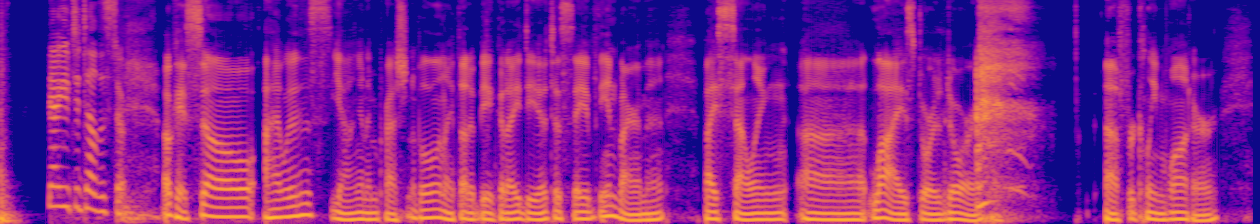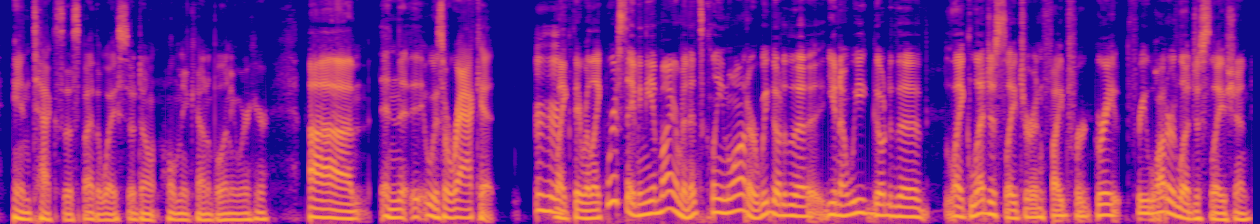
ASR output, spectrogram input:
of. now you have to tell the story. Okay, so I was young and impressionable, and I thought it'd be a good idea to save the environment by selling uh, lies door to door uh, for clean water in Texas, by the way. So don't hold me accountable anywhere here. Um, and it was a racket. Mhm. Like they were like, we're saving the environment. It's clean water. We go to the, you know, we go to the like legislature and fight for great free water legislation.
